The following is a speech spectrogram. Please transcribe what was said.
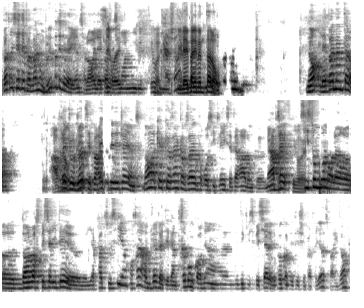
Patricia était pas mal non plus côté des Lions. Alors, il n'avait pas forcément ni, machin. Il n'avait pas les mêmes talents. Non, il n'avait pas le même talent. Après, Joe Jones, c'est pareil côté des Giants. Non, quelques-uns comme ça pour recycler, etc. Donc, euh, mais après, s'ils sont bons dans leur, euh, dans leur spécialité, il euh, n'y a pas de souci. Hein. Au contraire, Jones a été un très bon coordinateur des équipes spéciales à l'époque quand il était chez Patriots, par exemple.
